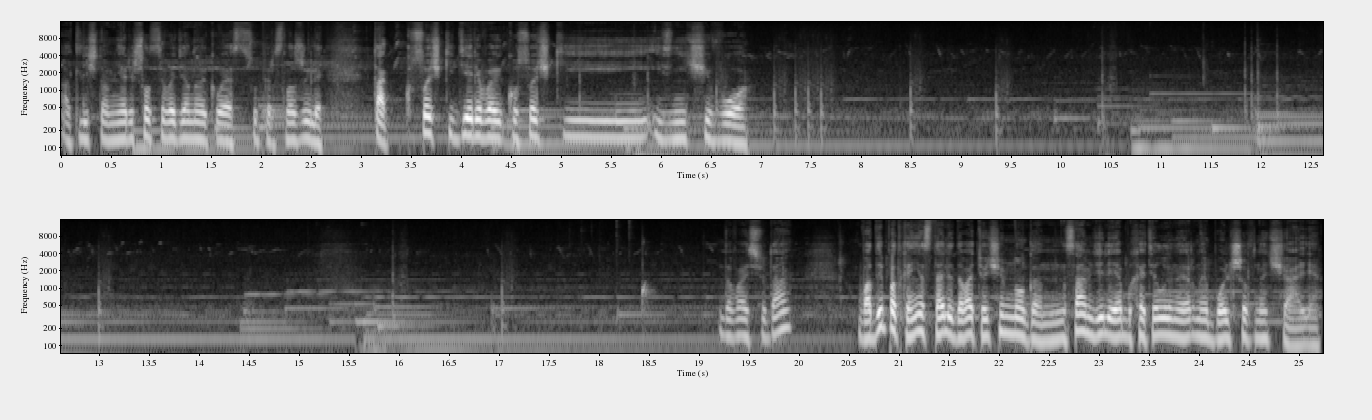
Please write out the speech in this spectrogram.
отлично, у меня решился водяной квест. Супер, сложили. Так, кусочки дерева и кусочки из ничего. Давай сюда. Воды под конец стали давать очень много. На самом деле я бы хотел ее, наверное, больше в начале.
